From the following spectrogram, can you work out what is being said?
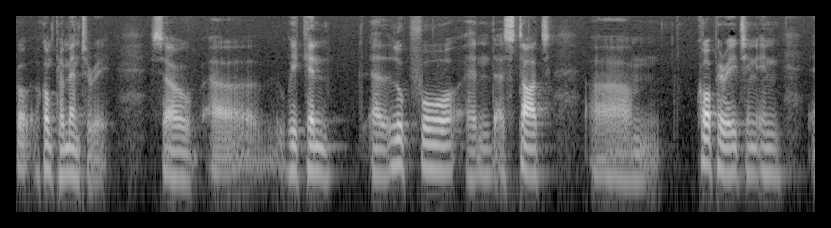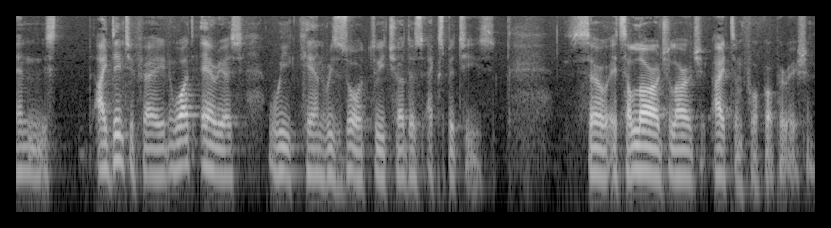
co- complementary. So uh, we can uh, look for and uh, start um, cooperating in and identifying what areas we can resort to each other's expertise. So it's a large, large item for cooperation.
